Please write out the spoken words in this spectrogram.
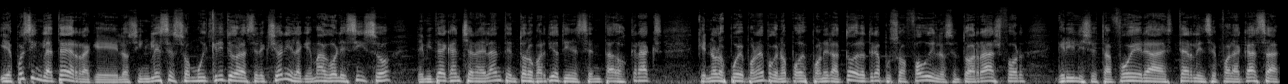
Y después Inglaterra, que los ingleses son muy críticos de la selección y es la que más goles hizo. De mitad de cancha en adelante, en todos los partidos tiene sentados cracks que no los puede poner porque no podés poner a todos. El otro día puso a Foden, lo sentó a Rashford. Grealish está afuera, Sterling se fue a la casa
